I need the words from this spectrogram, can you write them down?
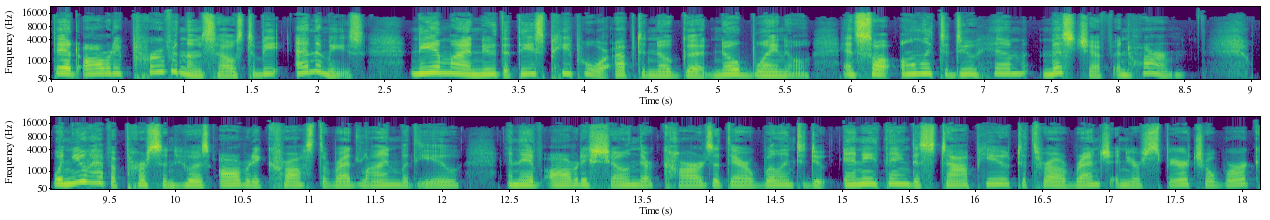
They had already proven themselves to be enemies. Nehemiah knew that these people were up to no good, no bueno, and sought only to do him mischief and harm. When you have a person who has already crossed the red line with you and they have already shown their cards that they are willing to do anything to stop you, to throw a wrench in your spiritual work,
